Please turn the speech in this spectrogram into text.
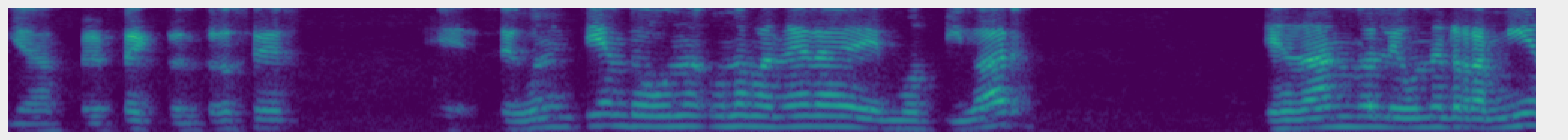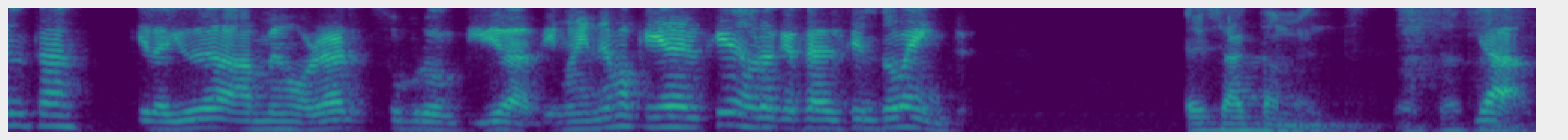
Ya, perfecto. Entonces, eh, según entiendo, una, una, manera de motivar es dándole una herramienta que le ayude a mejorar su productividad. Imaginemos que ya es del 100, ahora que sea del 120. Exactamente. Ya.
